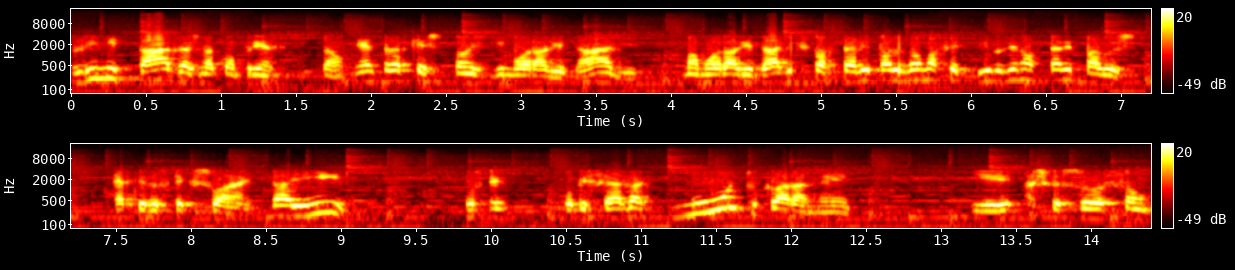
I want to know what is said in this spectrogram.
limitadas na compreensão entre as questões de moralidade, uma moralidade que só serve para os homoafetivos e não serve para os heterossexuais. Daí, você observa muito claramente que as pessoas são,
